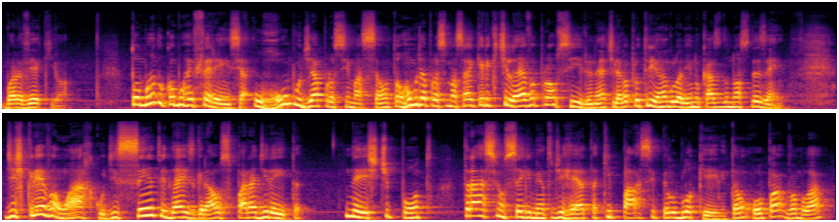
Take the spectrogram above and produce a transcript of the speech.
Bora ver aqui, ó. Tomando como referência o rumo de aproximação, então o rumo de aproximação é aquele que te leva para o auxílio, né? Te leva para o triângulo ali no caso do nosso desenho. Descreva um arco de 110 graus para a direita. Neste ponto, trace um segmento de reta que passe pelo bloqueio. Então, opa, vamos lá.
